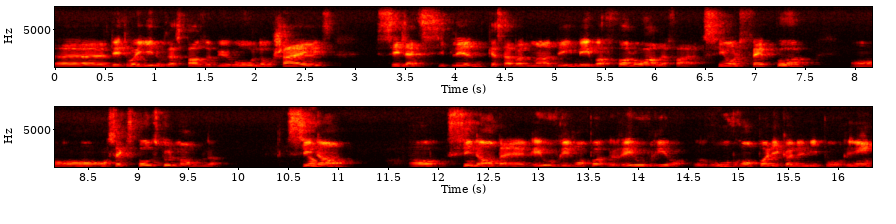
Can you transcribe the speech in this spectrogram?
euh, nettoyer nos espaces de bureau, nos chaises. C'est de la discipline que ça va demander, mais il va falloir le faire. Si on ne le fait pas, on, s'expose tout le monde. Sinon, sinon, ben, réouvriront pas, rouvriront pas l'économie pour rien.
